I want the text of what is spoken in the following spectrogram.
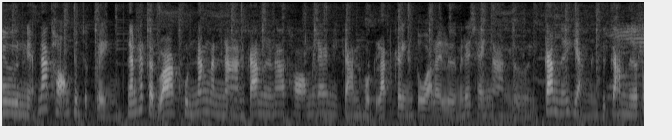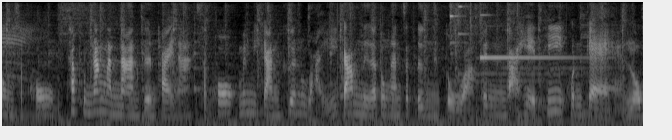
ยืนเนี่ยหน้าท้องคุณจะเกร็งงั้นถ้าเกิดว่าคุณนั่งนานๆกล้ามเนื้อหน้าท้องไม่ได้มีการหดรัดเกร็งตัวอะไรเลย ไม่ได้ใช้งานเลย กล้ามเนื้ออกอย่างหนึ่งคือกล้ามเนื้อตรงสะโพกถ้าคุณนั่งนานๆเกินไปนะ สะโพกไม่มีการเคลื่อนไหว กล้ามเนื้อตรงนั้นจะตึงตัว เป็นสาเหตุที่คนแก่ล้ม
